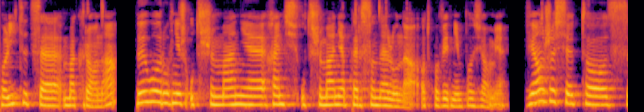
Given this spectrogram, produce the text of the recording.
polityce Macrona było również utrzymanie, chęć utrzymania personelu na odpowiednim poziomie. Wiąże się to z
